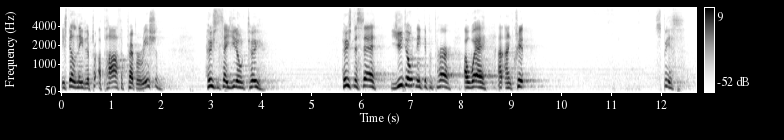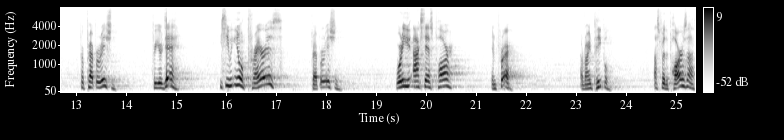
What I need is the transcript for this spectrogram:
He still needed a, a path of preparation. Who's to say you don't too? Who's to say you don't need to prepare a way and, and create space for preparation for your day? You see, you know what prayer is? Preparation. Where do you access power? In prayer around people. That's where the power is at.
